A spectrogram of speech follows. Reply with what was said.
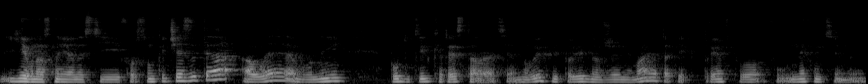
Є в нас наявності і форсунки ЧЗТА, але вони будуть тільки реставрація. Нових, відповідно, вже немає, так як підприємство не функціонує.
